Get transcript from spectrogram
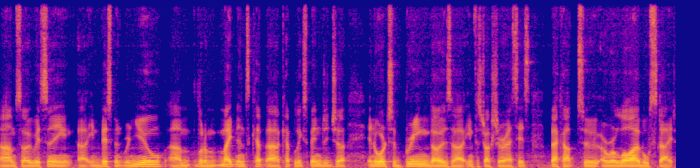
Um, so we're seeing uh, investment renewal, um, a lot of maintenance cap, uh, capital expenditure in order to bring those uh, infrastructure assets back up to a reliable state.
